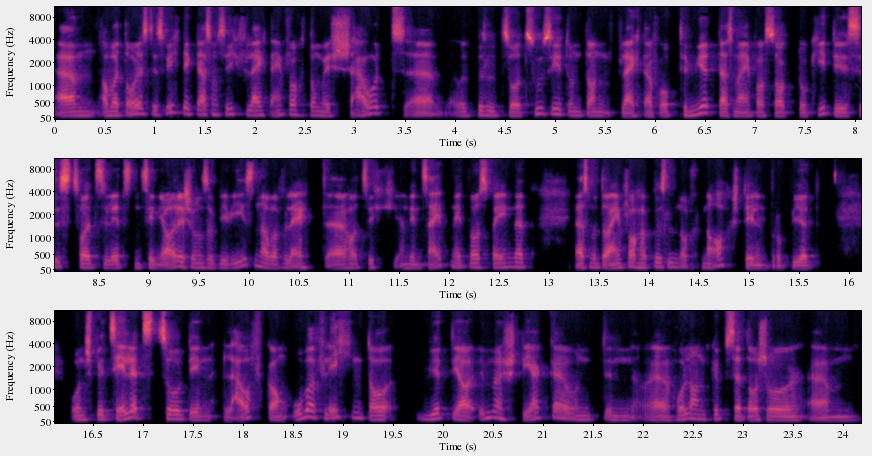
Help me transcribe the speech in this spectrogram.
Ähm, aber da ist es wichtig, dass man sich vielleicht einfach da mal schaut, äh, ein bisschen so zusieht und dann vielleicht auch optimiert, dass man einfach sagt, okay, das ist zwar jetzt die letzten zehn Jahre schon so gewesen, aber vielleicht äh, hat sich an den Zeiten etwas verändert, dass man da einfach ein bisschen noch nachstellen probiert. Und speziell jetzt zu den Laufgang-Oberflächen, da wird ja immer stärker und in äh, Holland gibt's ja da schon ähm,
